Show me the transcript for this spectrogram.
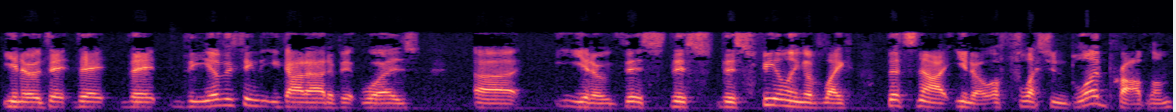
You know, that, that, that the other thing that you got out of it was, uh, you know, this, this, this feeling of like, that's not, you know, a flesh and blood problem.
